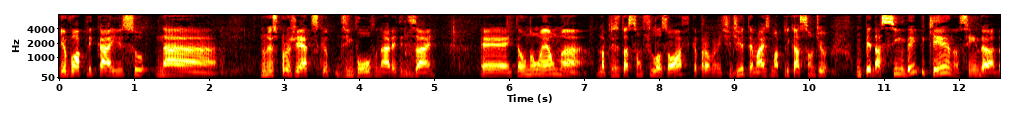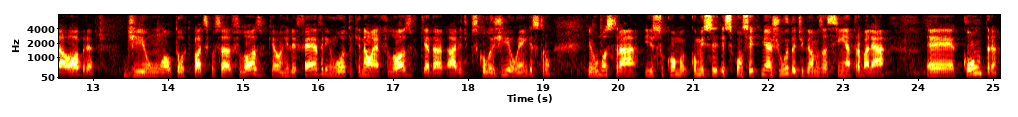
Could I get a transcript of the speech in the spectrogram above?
e eu vou aplicar isso na, nos meus projetos que eu desenvolvo na área de design. É, então não é uma, uma apresentação filosófica, provavelmente dita, é mais uma aplicação de um pedacinho bem pequeno assim da, da obra de um autor que pode ser considerado filósofo, que é o Henri Lefebvre, e um outro que não é filósofo, que é da área de psicologia, o Engstrom. E eu vou mostrar isso como, como esse, esse conceito me ajuda, digamos assim, a trabalhar é, contra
